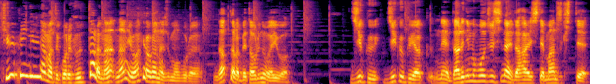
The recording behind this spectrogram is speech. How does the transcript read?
キューピン切り玉ってこれ振ったらな、何わけわかんないし、もうこれ。だったらベタ折りの方がいいわ。塾、塾役、ね、誰にも補充しないで配して、マンズ切って、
